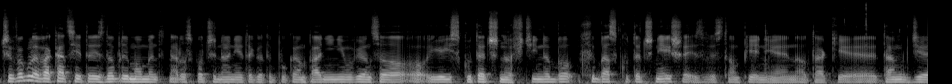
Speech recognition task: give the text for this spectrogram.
czy w ogóle wakacje to jest dobry moment na rozpoczynanie tego typu kampanii, nie mówiąc o, o jej skuteczności, no bo chyba skuteczniejsze jest wystąpienie no, takie tam, gdzie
